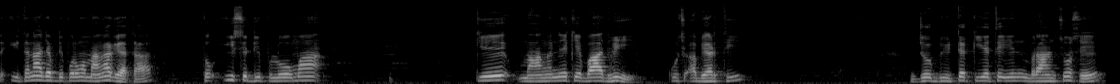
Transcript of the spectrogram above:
तो इतना जब डिप्लोमा मांगा गया था तो इस डिप्लोमा के मांगने के बाद भी कुछ अभ्यर्थी जो बीटेक किए थे इन ब्रांचों से,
